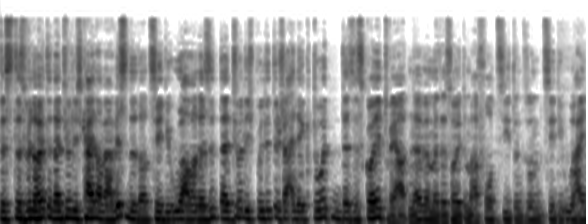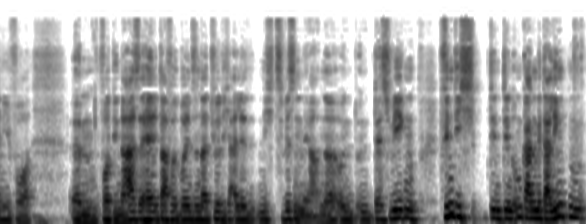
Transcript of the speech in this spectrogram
das, das will heute natürlich keiner mehr wissen in der CDU, aber das sind natürlich politische Anekdoten, das ist Gold wert, ne? wenn man das heute mal vorzieht und so einem CDU-Heini vor, ähm, vor die Nase hält. Davon wollen sie natürlich alle nichts wissen mehr. Ne? Und, und deswegen finde ich den, den Umgang mit der Linken,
